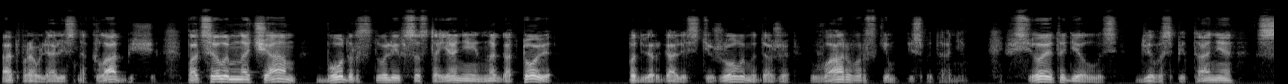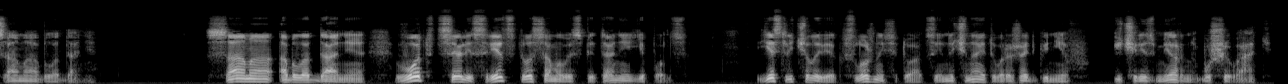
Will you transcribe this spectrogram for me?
отправлялись на кладбище, по целым ночам бодрствовали в состоянии наготове, подвергались тяжелым и даже варварским испытаниям. Все это делалось для воспитания самообладания. Самообладание – вот цель и средства самовоспитания японца. Если человек в сложной ситуации начинает выражать гнев и чрезмерно бушевать,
